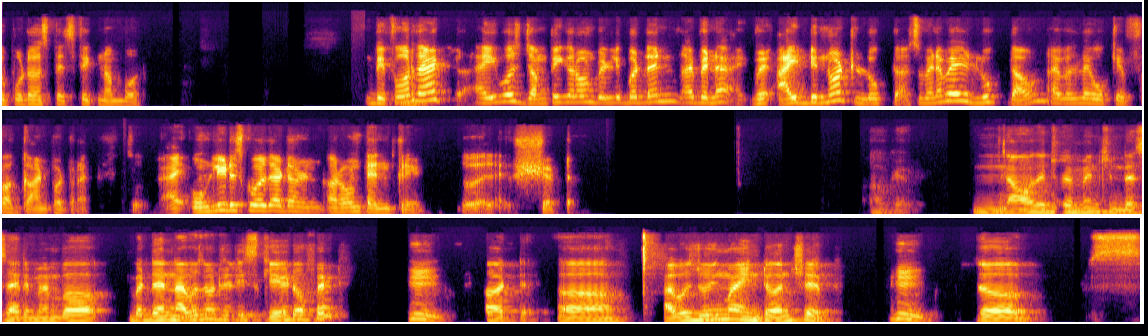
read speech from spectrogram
to put a specific number before Hmm. that i was jumping around building but then i when i, when I did not look down so whenever i looked down i was like okay fuck can't put right so i only discovered that on, around 10th grade so, like, shit okay now that you have mentioned this I remember but then I was not really scared of it hmm but uh, I was doing my internship hmm the s-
